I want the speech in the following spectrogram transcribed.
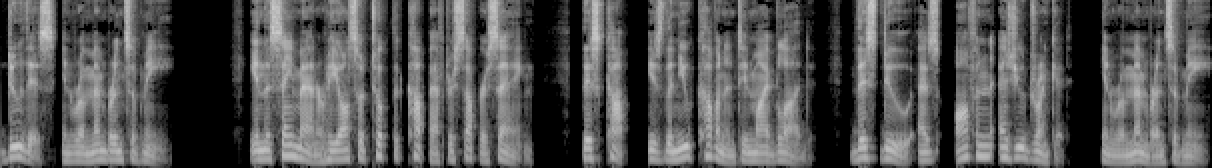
Do this in remembrance of me. In the same manner he also took the cup after supper, saying, This cup is the new covenant in my blood. This do as often as you drink it, in remembrance of me.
